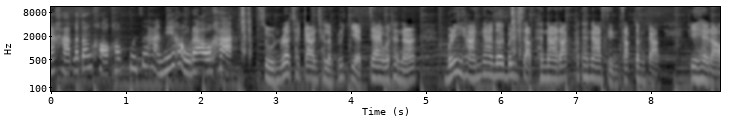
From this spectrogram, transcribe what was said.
นะคะ ก็ต้องขอขอบคุณสถานที่ของเราค่ะ ศูนย์ราชการเฉลิมพระเกียรติแจ้งวัฒนะ บริหารงานโดยบริษัทธนารักษ์พัฒนาสินทรัพย์จำกัด ที่ให้เรา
